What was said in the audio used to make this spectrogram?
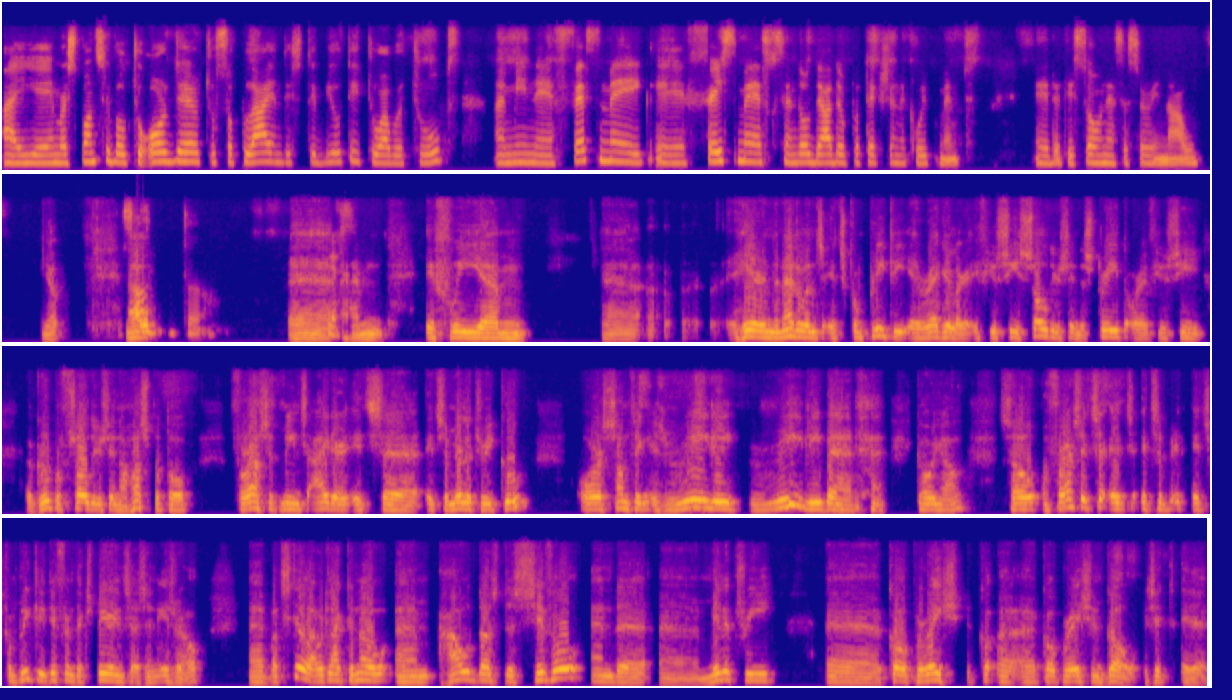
I am responsible to order, to supply, and distribute it to our troops. I mean, uh, face, make, uh, face masks and all the other protection equipment uh, that is so necessary now. Yep. So, Now, to, Uh, Yes. um, if we um, uh, here in the Netherlands, it's completely irregular. If you see soldiers in the street or if you see a group of soldiers in a hospital, for us it means either it's uh, it's a military coup or something is really really bad going on. So for us, it's a, it's it's a bit it's completely different experience as in Israel. Uh, but still, I would like to know um, how does the civil and the uh, military uh, cooperation co- uh, uh, cooperation go? Is it? Uh,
